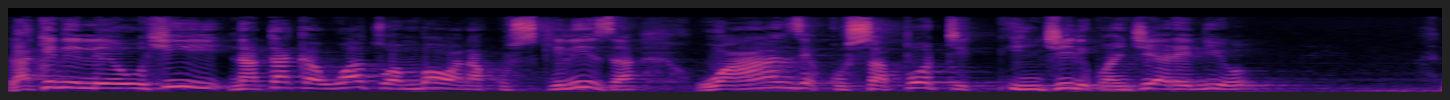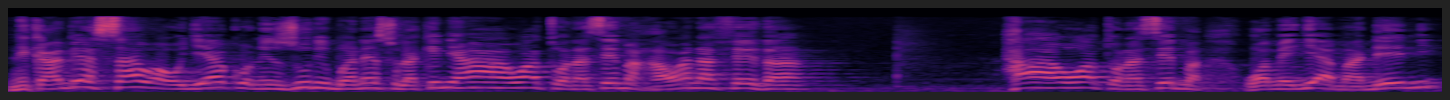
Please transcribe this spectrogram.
Lakini leo hii nataka watu ambao wanakusikiliza waanze kusapoti injili kwa njia ya redio. Nikaambia sawa hoja yako ni nzuri bwana yesu lakini hawa watu wanasema hawana fedha hawa watu wanasema wamejaa madeni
